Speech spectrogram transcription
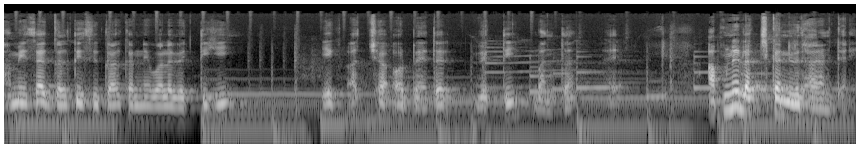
हमेशा गलती स्वीकार करने वाला व्यक्ति ही एक अच्छा और बेहतर व्यक्ति बनता है। अपने लक्ष्य का निर्धारण करें।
